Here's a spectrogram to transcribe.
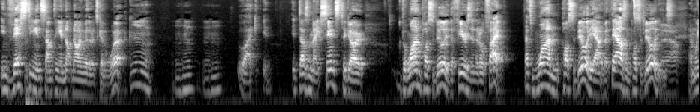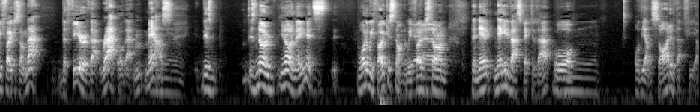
investing in something and not knowing whether it's going to work Mm. Mm-hmm. Mm-hmm. like it, it doesn't make sense to go the one possibility the fear is that it'll fail. That's one possibility out of a thousand possibilities. Yeah. and we focus on that. The fear of that rat or that mouse mm. there's there's no you know what i mean? It's what are we focused on? Are we focused on the neg- negative aspect of that or mm. or the other side of that fear?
